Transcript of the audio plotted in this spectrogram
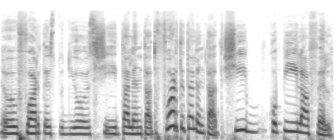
um, foarte studios și talentat, foarte talentat și copiii la fel.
